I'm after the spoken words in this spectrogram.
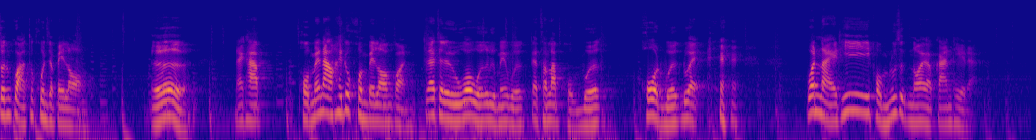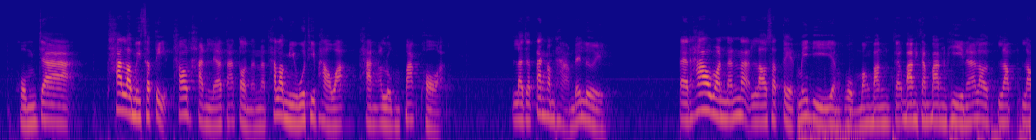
จนกว่าทุกคนจะไปลอง เออนะครับ ผมแนะนำให้ทุกคนไปลองก่อน แล้วจะได้รู้ว่าเวิร์กหรือไม่เวิร์กแต่สำหรับผมเวิร์กโคตรเวิร์กด้วย วันไหนที่ผมรู้สึกน้อยกับการเทรดอะผมจะถ้าเรามีสติเท่าทันแล้วนะตอนนั้นนะถ้าเรามีวุฒิภาวะทางอารมณ์มากพออะเราจะตั้งคำถามได้เลย แต่ถ้าวันนั้นน่ะเราสเตตไม่ดีอย่างผมบางบางบางจำบางทีนะเรารับเรา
